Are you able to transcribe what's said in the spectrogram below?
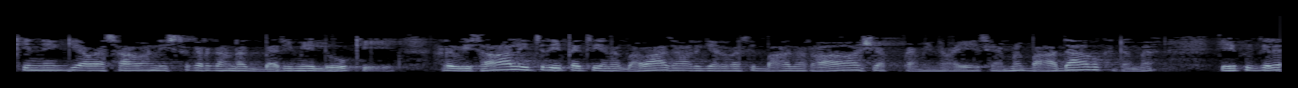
කෙනෙක්ගේ අවසාවන් ඉෂ්ට කර ගන්නත් බැරි මේ ලෝකේ අර විශාල ඉදිරි පැති යන භවආසාර කියන පස්සේ බාධා රාශියක් පැමිණෙනවා. ඒ සෑම බාධාවකටම ඒ පුද්ගල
